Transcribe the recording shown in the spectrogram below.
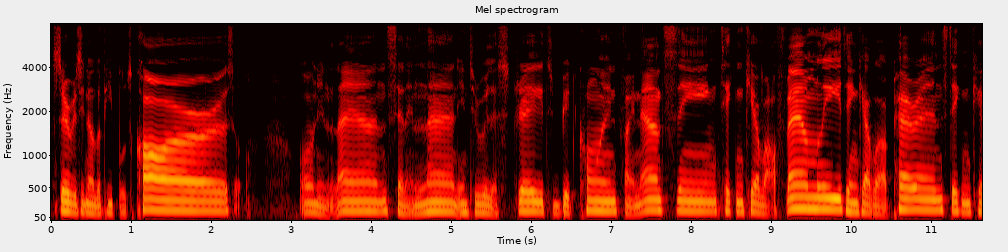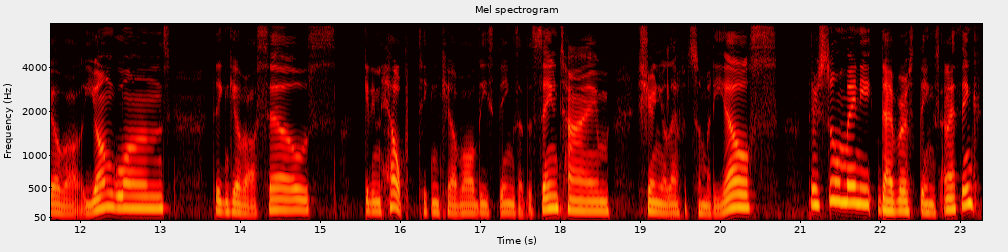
servicing other people's cars, owning land, selling land into real estate, Bitcoin, financing, taking care of our family, taking care of our parents, taking care of our young ones, taking care of ourselves, getting help, taking care of all these things at the same time, sharing your life with somebody else. There's so many diverse things. And I think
